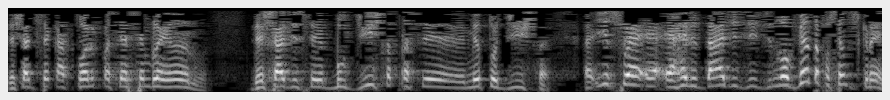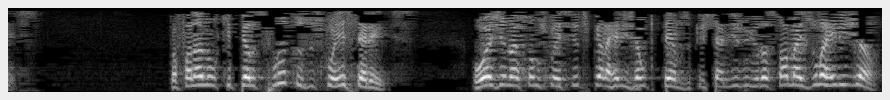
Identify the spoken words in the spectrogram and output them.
deixar de ser católico para ser assembleiano, deixar de ser budista para ser metodista. É, isso é, é, é, a realidade de, de 90% dos crentes. Estou falando que pelos frutos os conhecereis. Hoje nós somos conhecidos pela religião que temos. O cristianismo virou só mais uma religião.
